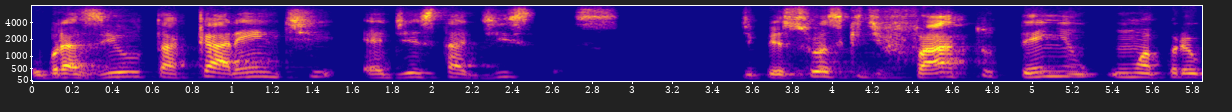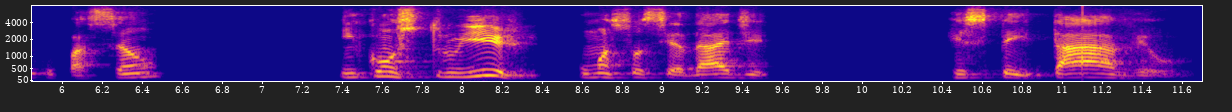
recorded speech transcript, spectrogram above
O Brasil está carente é de estadistas, de pessoas que de fato tenham uma preocupação em construir uma sociedade respeitável,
